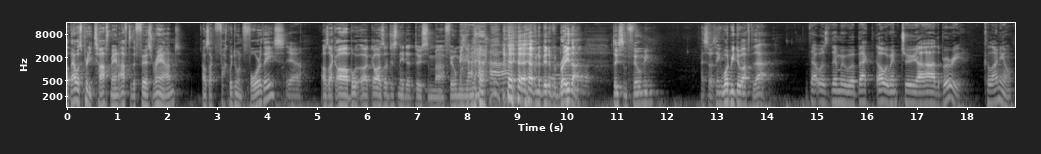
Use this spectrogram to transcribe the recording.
But that was pretty tough, man. After the first round, I was like, fuck, we're doing four of these? Yeah. I was like, oh, uh, guys, I just need to do some uh, filming and uh, having a bit of a breather. Do some filming. That sort of thing. What did we do after that? That was then we were back. Oh, we went to uh, the brewery, Colonial.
